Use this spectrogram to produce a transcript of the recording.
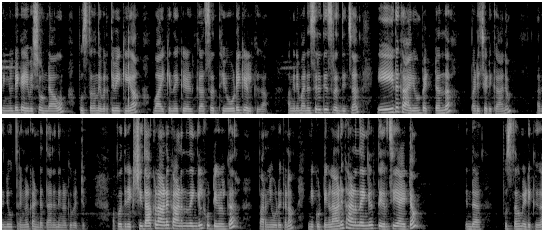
നിങ്ങളുടെ കൈവശം ഉണ്ടാവും. പുസ്തകം നിവർത്തി വയ്ക്കുക വായിക്കുന്നത് കേൾക്കുക ശ്രദ്ധയോടെ കേൾക്കുക. അങ്ങനെ മനസ്സിരുത്തി ശ്രദ്ധിച്ചാൽ ഏത് കാര്യവും പെട്ടെന്ന് പഠിച്ചെടുക്കാനും അതിന്റെ ഉത്തരങ്ങൾ കണ്ടെത്താനും നിങ്ങൾക്ക് പറ്റും. അപ്പോൾ ഇത് രക്ഷിതാക്കളാണ് കാണുന്നതെങ്കിൽ കുട്ടികൾക്ക് പറഞ്ഞു കൊടുക്കണം. ഇനി കുട്ടികളാണ് കാണുന്നതെങ്കിൽ തീർച്ചയായിട്ടും എന്താ പുസ്തകം എടുക്കുക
